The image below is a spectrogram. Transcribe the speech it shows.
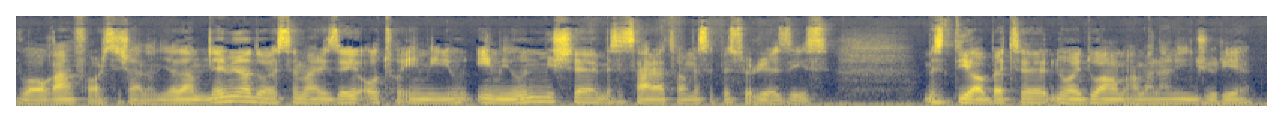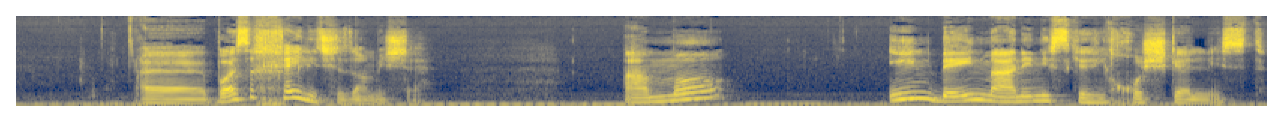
واقعا فارسیش الان یادم نمیاد باعث مریضی های اوتو ایمیون, ایمیون میشه مثل سرطان مثل پسوریازیس مثل دیابت نوع دو هم عملا اینجوریه. باعث خیلی چیزا میشه. اما این به این معنی نیست که این خوشگل نیست.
